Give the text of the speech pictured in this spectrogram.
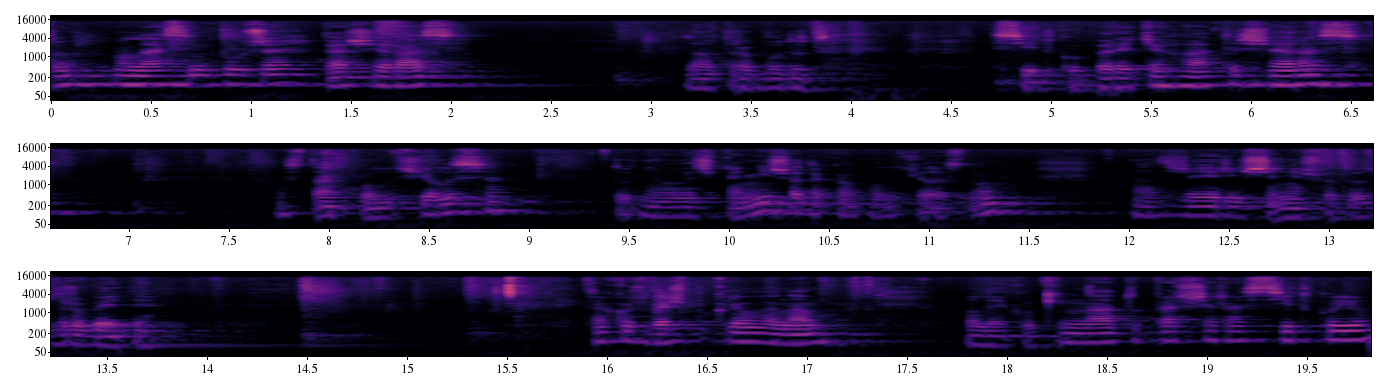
Цю малесеньку вже перший раз. Завтра будуть сітку перетягати ще раз. Ось так вийшло. Тут невеличка ніша така вийшла. Ну, у нас вже є рішення, що тут зробити. Також вишпаклювали нам велику кімнату перший раз сіткою.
